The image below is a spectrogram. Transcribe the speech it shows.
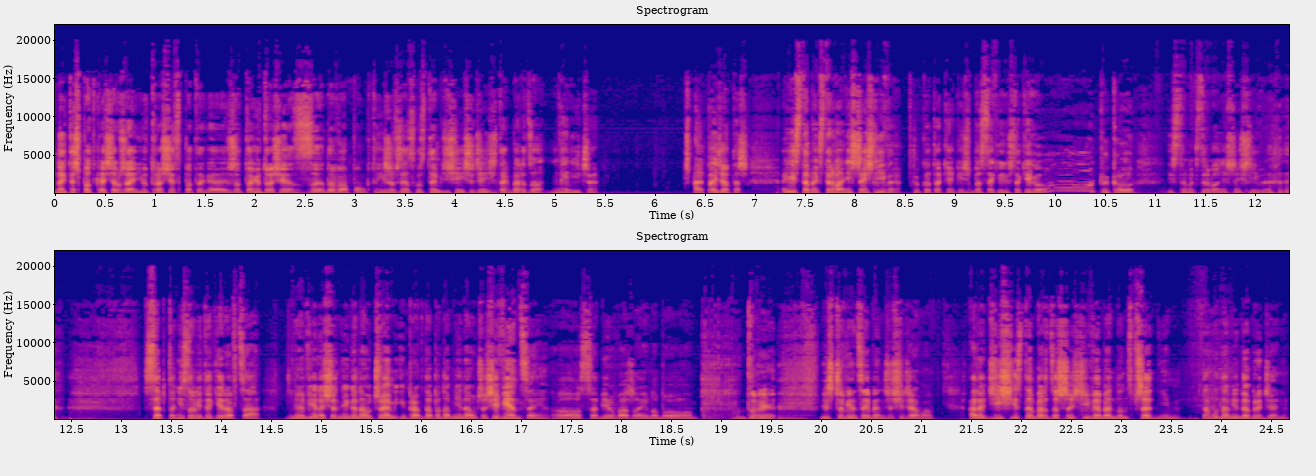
No i też podkreślał, że jutro się spotyka, że to jutro się zdobywa punkty i że w związku z tym dzisiejszy dzień się tak bardzo nie liczy. Ale powiedział też, jestem ekstremalnie szczęśliwy. Tylko tak jakieś bez jakiegoś takiego, o, tylko jestem ekstremalnie szczęśliwy. Seb to niesamowity kierowca. Wiele się od niego nauczyłem i prawdopodobnie nauczę się więcej. O, sobie uważaj, no bo pff, jeszcze więcej będzie się działo. Ale dziś jestem bardzo szczęśliwy, będąc przed nim. To był dla mnie dobry dzień.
